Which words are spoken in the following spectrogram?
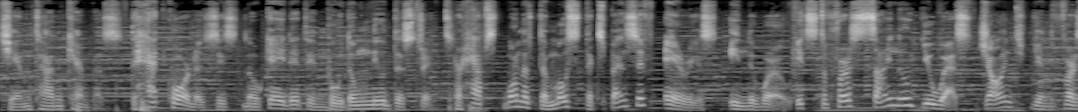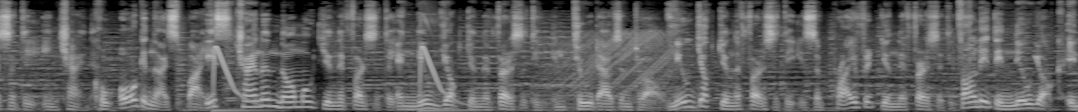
Qiantan campus. The headquarters is located in Pudong New District, perhaps one of the most expensive areas in the world. It's the first Sino-US joint university in China, co-organized by East China Normal University and New York University in 2012. New York University is a private university founded in New York in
